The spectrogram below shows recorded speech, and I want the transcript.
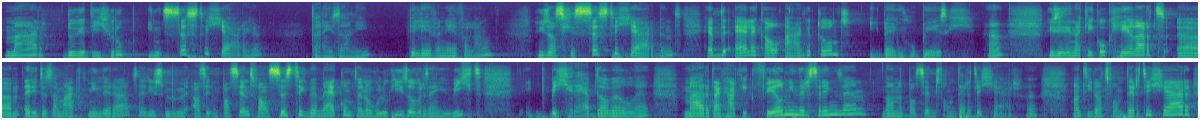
Maar doe je die groep in 60-jarigen, dan is dat niet. Die leven even lang. Dus als je 60 jaar bent, heb je eigenlijk al aangetoond, ik ben goed bezig. Hè? Dus ik dat ik ook heel hard... Uh, dus dat maakt minder uit. Hè? Dus als een patiënt van 60 bij mij komt en ongelukkig is over zijn gewicht, ik begrijp dat wel. Hè? Maar dan ga ik veel minder streng zijn dan een patiënt van 30 jaar. Hè? Want iemand van 30 jaar,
